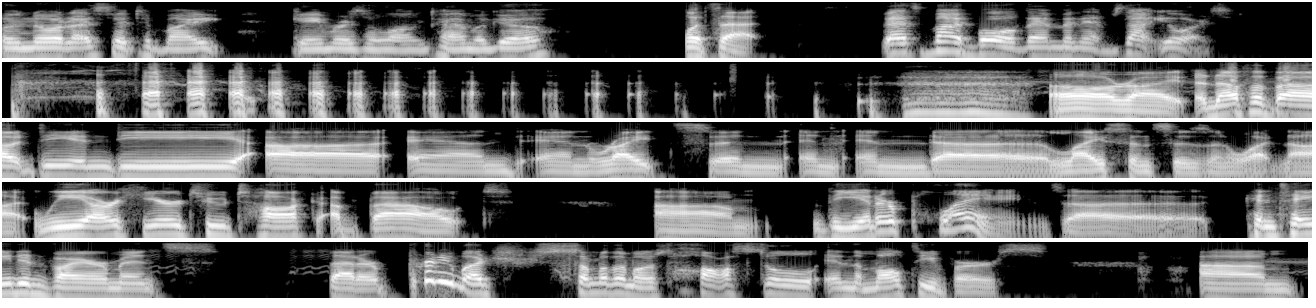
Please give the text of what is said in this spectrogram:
you know what I said to my gamers a long time ago? What's that? That's my bowl of M&Ms, not yours. All right. Enough about D and D uh, and and rights and and and uh, licenses and whatnot. We are here to talk about um, the inner planes, uh, contained environments that are pretty much some of the most hostile in the multiverse. Um,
